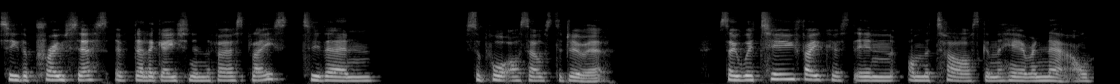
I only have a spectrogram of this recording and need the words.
to the process of delegation in the first place to then support ourselves to do it. So we're too focused in on the task and the here and now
